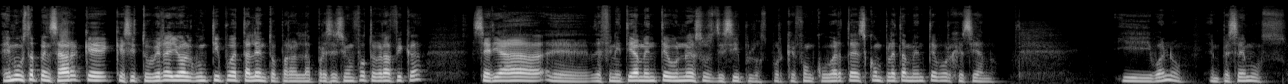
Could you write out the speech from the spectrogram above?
A mí me gusta pensar que, si tuviera yo algún tipo de talento para la precisión fotográfica, sería eh, definitivamente uno de sus discípulos, porque Foncuberta es completamente borgesiano. Y bueno, empecemos.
